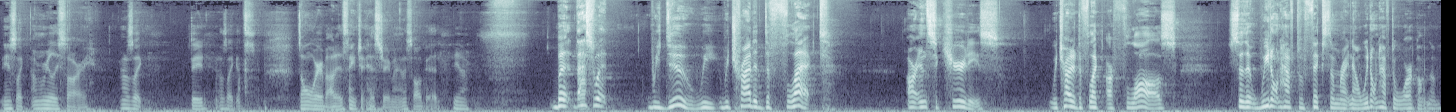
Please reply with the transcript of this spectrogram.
And he was like, I'm really sorry. And I was like, Dude, I was like, It's, don't worry about it. It's ancient history, man. It's all good, you know. But that's what we do. We, we try to deflect our insecurities, we try to deflect our flaws so that we don't have to fix them right now. We don't have to work on them.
